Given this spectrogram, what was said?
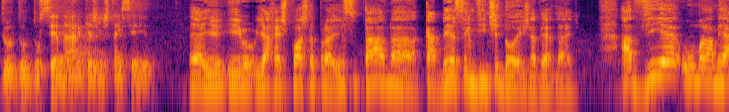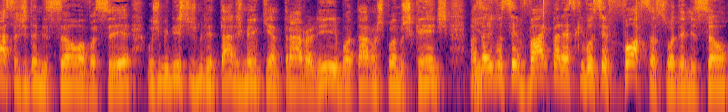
do, do, do, cenário que a gente está inserido. É, e, e, e a resposta para isso está na cabeça em 22, na verdade. Havia uma ameaça de demissão a você, os ministros militares meio que entraram ali, botaram os panos quentes, mas Isso. aí você vai, parece que você força a sua demissão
